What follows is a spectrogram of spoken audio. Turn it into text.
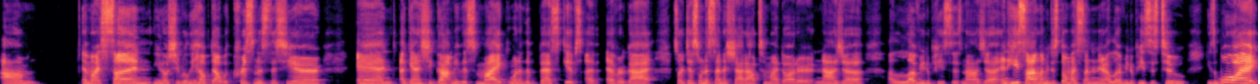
Um, and my son, you know, she really helped out with Christmas this year and again, she got me this mic, one of the best gifts I've ever got. So I just want to send a shout out to my daughter, Naja. I love you to pieces, Naja. And Isan, let me just throw my son in there. I love you to pieces too. He's a boy.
